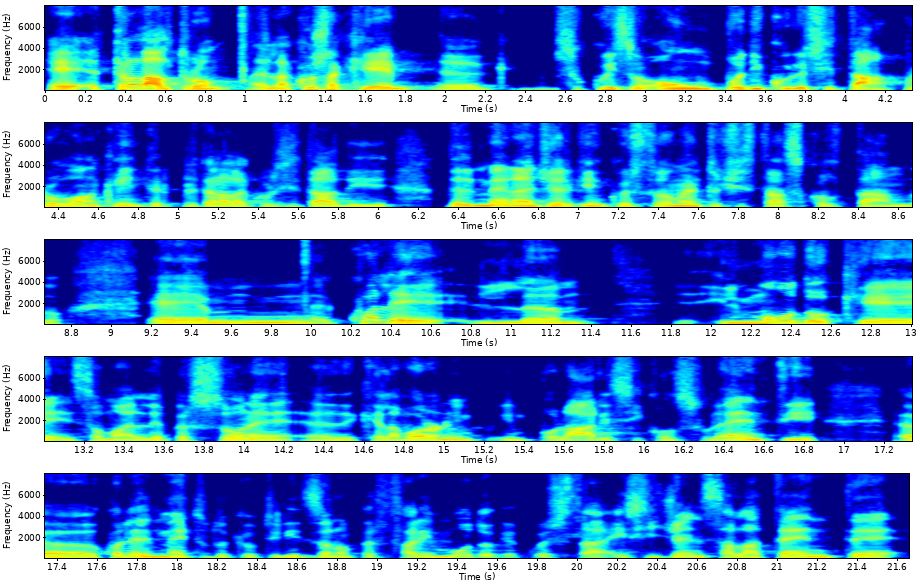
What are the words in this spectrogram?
E, tra l'altro, la cosa che, eh, su cui ho un po' di curiosità, provo anche a interpretare la curiosità di, del manager che in questo momento ci sta ascoltando. E, mh, qual è il, il, modo che, insomma, le persone eh, che lavorano in, in Polaris, i consulenti, eh, qual è il metodo che utilizzano per fare in modo che questa esigenza latente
